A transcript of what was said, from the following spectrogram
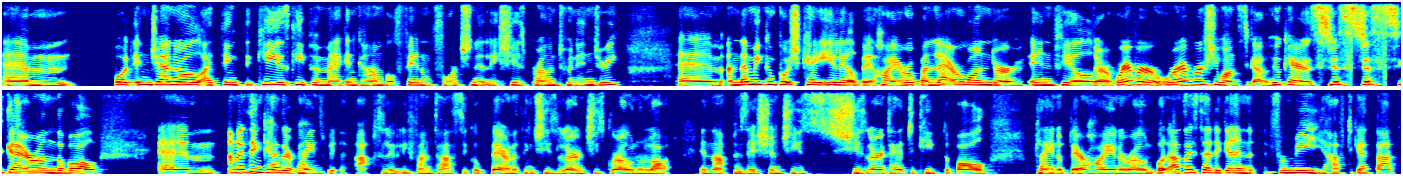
Um, but in general, I think the key is keeping Megan Campbell fit. Unfortunately, she is prone to an injury. Um, and then we can push Katie a little bit higher up and let her wander infield or wherever wherever she wants to go. Who cares? Just just get her on the ball. Um, and I think Heather Payne's been absolutely fantastic up there, and I think she's learned, she's grown a lot in that position. She's she's learned how to keep the ball playing up there high on her own. But as I said again, for me, you have to get that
